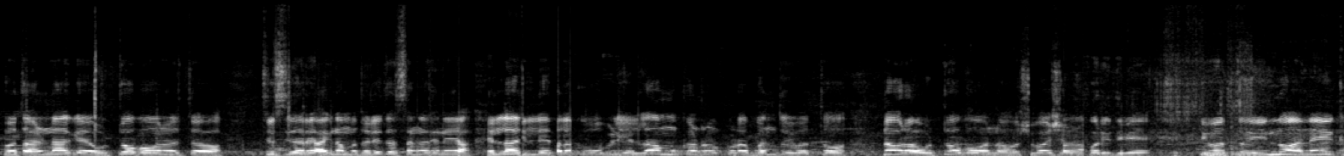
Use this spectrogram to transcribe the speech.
ಇವತ್ತು ಅಣ್ಣಗೆ ಹುಟ್ಟುಹಬ್ಬವನ್ನು ತಿಳಿಸಿದ್ದಾರೆ. ಹಾಗೆ ನಮ್ಮ ದಲಿತ ಸಂಘಟನೆಯ ಎಲ್ಲ ಜಿಲ್ಲೆ ತಾಲೂಕು ಹೋಬಳಿ ಎಲ್ಲ ಮುಖಂಡರು ಕೂಡ ಬಂದು ಇವತ್ತು ಅವರ ಹುಟ್ಟುಹಬ್ಬವನ್ನು ಶುಭಾಶಯ ಕೋರಿದ್ದೀವಿ. ಇವತ್ತು ಇನ್ನೂ ಅನೇಕ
